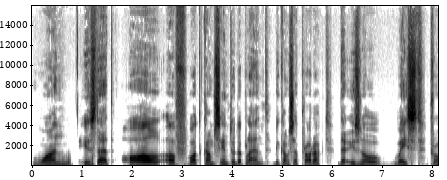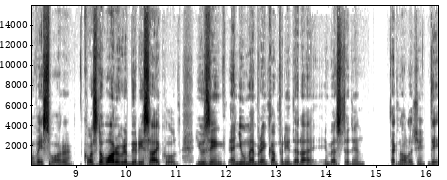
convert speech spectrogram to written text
One is that all of what comes into the plant becomes a product. There is no waste from wastewater course, the water will be recycled using a new membrane company that I invested in technology. The,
